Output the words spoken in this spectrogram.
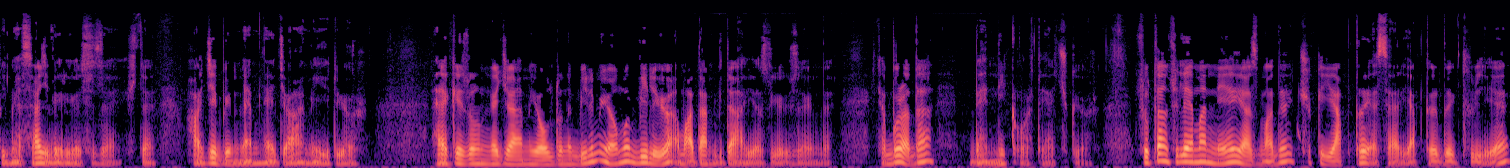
Bir mesaj veriyor size. İşte Hacı bilmem ne camii diyor. Herkes onun ne cami olduğunu bilmiyor mu? Biliyor ama adam bir daha yazıyor üzerinde. İşte burada benlik ortaya çıkıyor. Sultan Süleyman neye yazmadı? Çünkü yaptığı eser, yaptırdığı külliye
